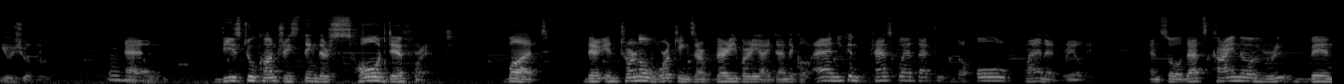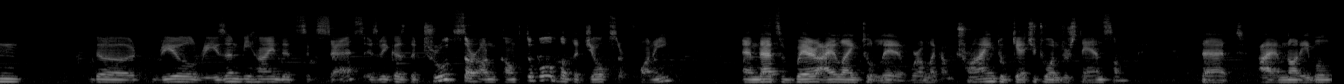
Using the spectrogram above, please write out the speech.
usually Mhm. and these two countries think they're so different but their internal workings are very very identical and you can transplant that to the whole planet really and so that's kind of re- been the real reason behind its success is because the truths are uncomfortable but the jokes are funny and that's where i like to live where i'm like i'm trying to get you to understand something that i am not able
